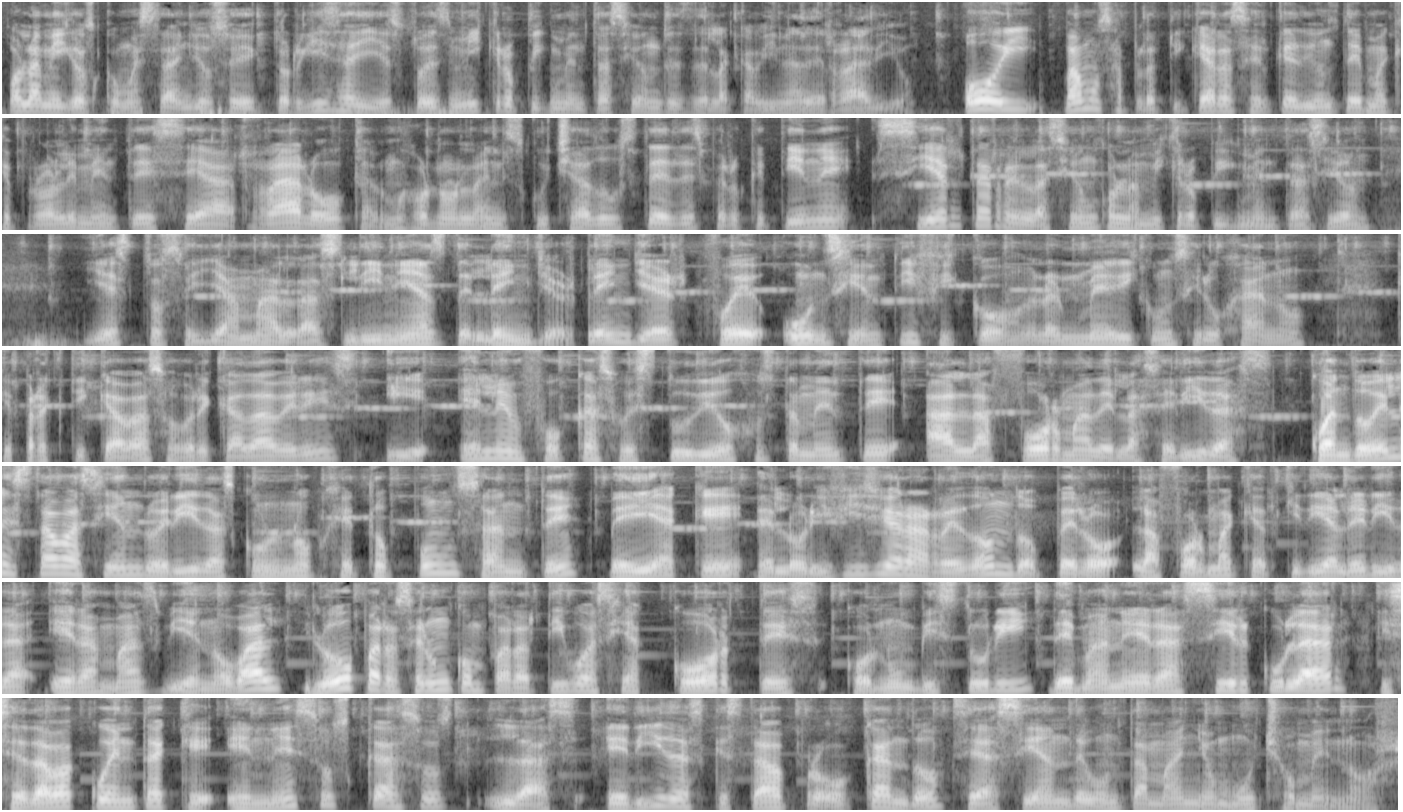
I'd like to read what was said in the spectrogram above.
Hola amigos, ¿cómo están? Yo soy Héctor Guisa y esto es micropigmentación desde la cabina de radio. Hoy vamos a platicar acerca de un tema que probablemente sea raro, que a lo mejor no lo han escuchado ustedes, pero que tiene cierta relación con la micropigmentación y esto se llama las líneas de Langer. Langer fue un científico, era un médico, un cirujano que practicaba sobre cadáveres y él enfoca su estudio justamente a la forma de las heridas. Cuando él estaba haciendo heridas con un objeto punzante, veía que el orificio era redondo, pero la forma que adquiría la herida era más bien oval. Y luego para hacer un comparativo hacía cortes con un bisturí de manera circular y se daba cuenta que en esos casos las heridas que estaba provocando se hacían de un tamaño mucho menor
